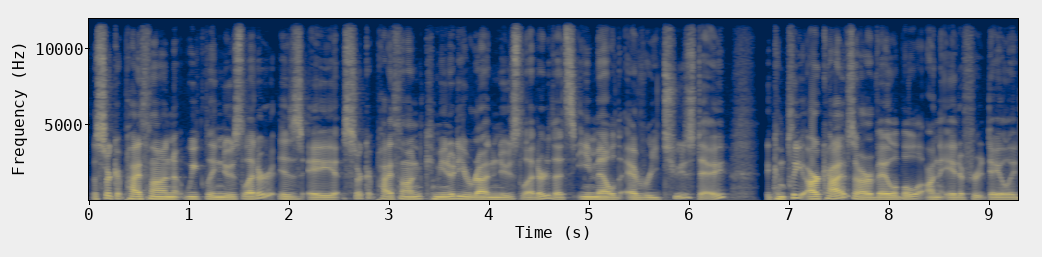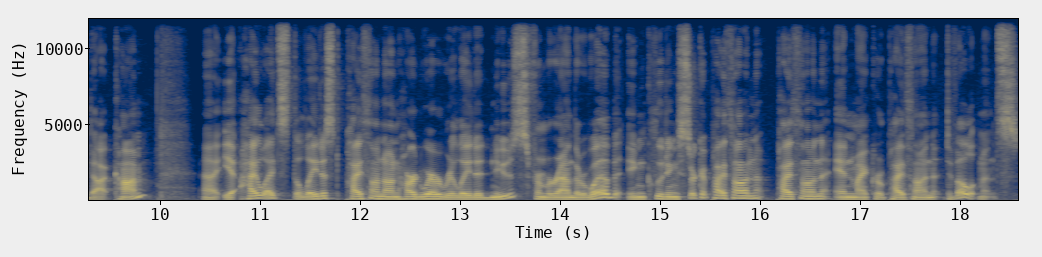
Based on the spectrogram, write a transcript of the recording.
The CircuitPython weekly newsletter is a CircuitPython community-run newsletter that's emailed every Tuesday. The complete archives are available on adafruitdaily.com. Uh, it highlights the latest Python on hardware related news from around the web, including CircuitPython, Python, and MicroPython developments.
